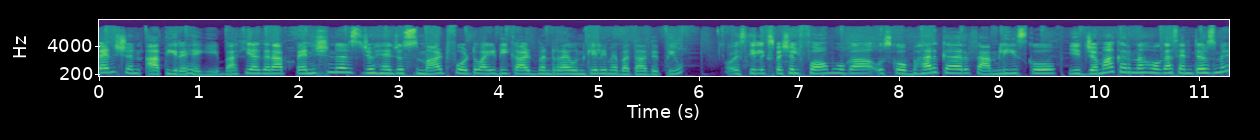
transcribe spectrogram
पेंशन आती रहेगी। बाकी अगर आप पेंशनर्स जो हैं, जो स्मार्ट फ़ोटो आईडी कार्ड बन रहा है, उनके लिए मैं बता देती हूँ। और इसके लिए स्पेशल फॉर्म होगा, उसको भर कर फैमिलीज़ को ये जमा करना होगा सेंटर्स में,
